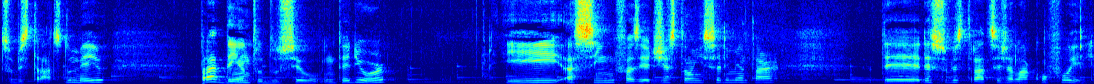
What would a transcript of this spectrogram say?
substratos do meio para dentro do seu interior e assim fazer a digestão e se alimentar de, desse substrato, seja lá qual for ele.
